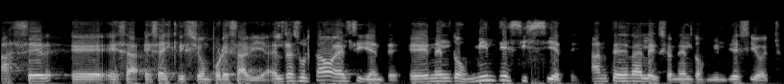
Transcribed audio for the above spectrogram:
hacer eh, esa, inscripción por esa vía. El resultado es el siguiente. En el 2017, antes de la elección del 2018,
